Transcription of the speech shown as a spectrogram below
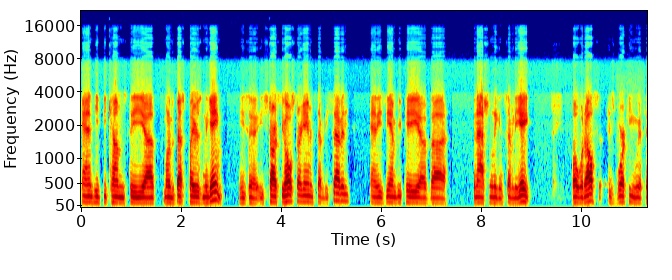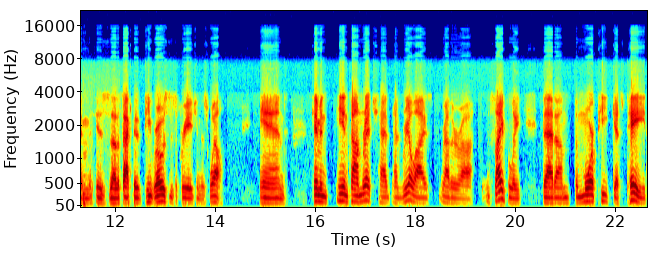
and he becomes the uh, one of the best players in the game. He's a, he starts the All Star game in '77, and he's the MVP of uh, the National League in '78. But what else is working with him is uh, the fact that Pete Rose is a free agent as well, and him and he and Tom Reich had had realized rather uh, insightfully that um, the more Pete gets paid,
